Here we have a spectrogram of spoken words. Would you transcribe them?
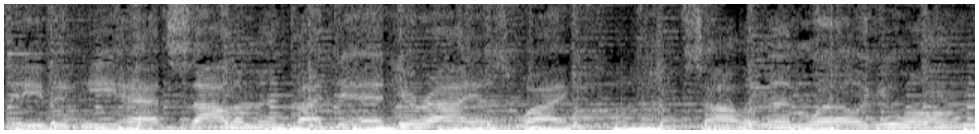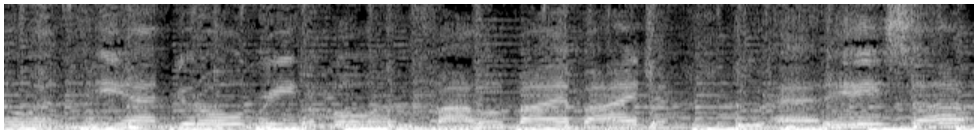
David he had Solomon by dead Uriah's wife. Solomon, well, you all know him. He had good old Rehoboam, followed by Abijah, who had Asa.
